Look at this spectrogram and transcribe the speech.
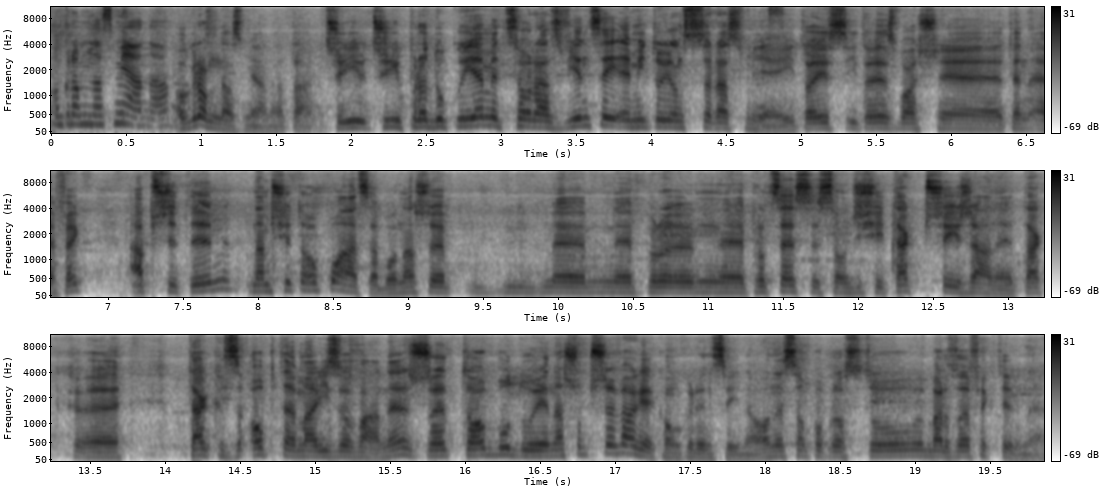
ogromna zmiana. Ogromna zmiana, tak. Czyli, czyli produkujemy coraz więcej, emitując coraz mniej. I to jest, i to jest właśnie ten efekt. A przy tym nam się to opłaca, bo nasze mm, em, pro- em, procesy są dzisiaj tak przejrzane, tak, e, tak zoptymalizowane, że to buduje naszą przewagę konkurencyjną. One są po prostu bardzo efektywne.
